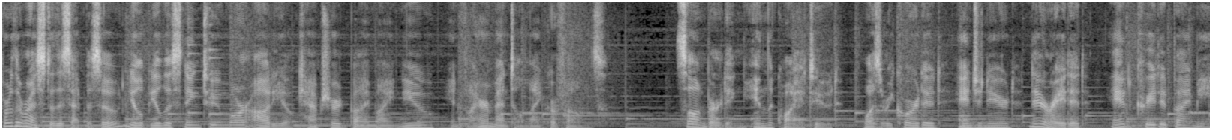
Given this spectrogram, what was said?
For the rest of this episode, you'll be listening to more audio captured by my new environmental microphones. Songbirding in the Quietude was recorded, engineered, narrated, and created by me,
